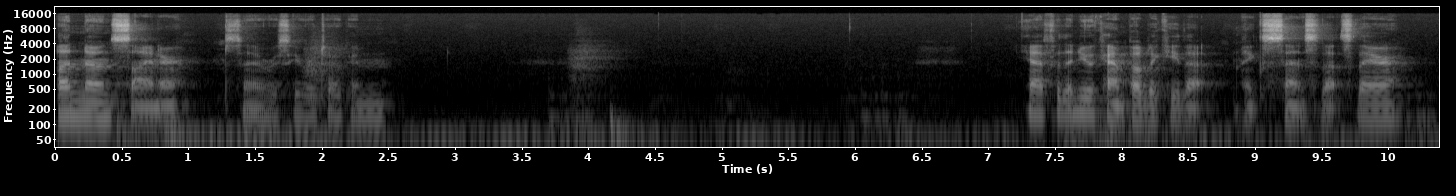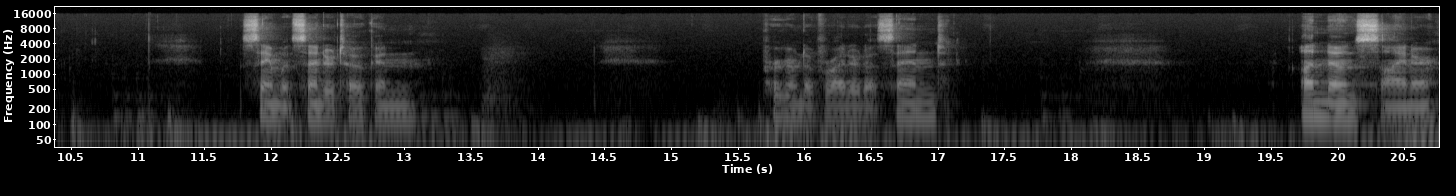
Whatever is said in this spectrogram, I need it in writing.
Unknown signer. So receiver token. Yeah, for the new account public key, that makes sense. That's there. Same with sender token. Program.provider.send. Unknown signer.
